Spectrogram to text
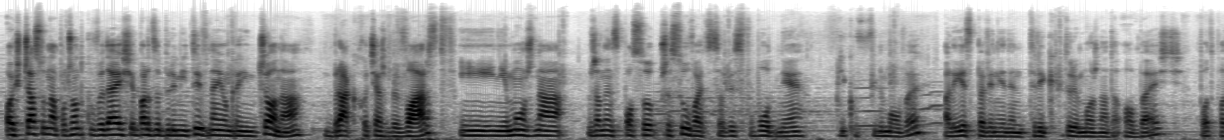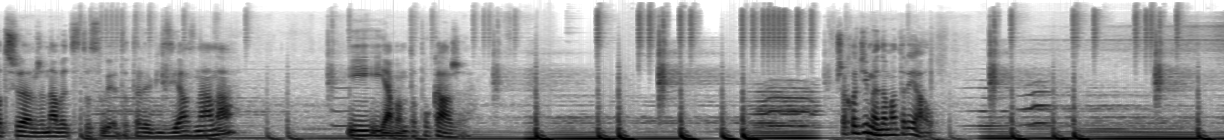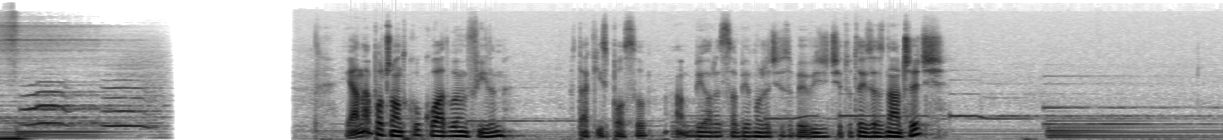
Oś czasu na początku wydaje się bardzo prymitywna i ograniczona, brak chociażby warstw i nie można w żaden sposób przesuwać sobie swobodnie plików filmowych, ale jest pewien jeden trik, który można to obejść. Podpatrzyłem, że nawet stosuje to telewizja znana i ja Wam to pokażę. Przechodzimy do materiału. Ja na początku kładłem film w taki sposób, a biorę sobie, możecie sobie widzicie tutaj zaznaczyć.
